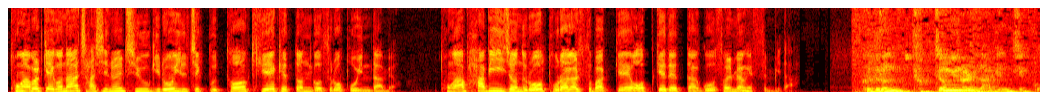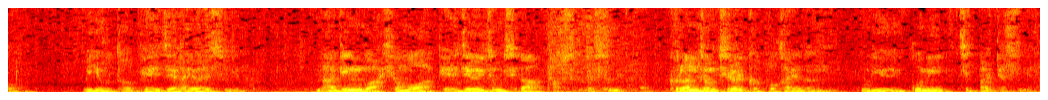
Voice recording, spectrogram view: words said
통합을 깨거나 자신을 지우기로 일찍부터 기획했던 것으로 보인다며 통합 합의 이전으로 돌아갈 수밖에 없게 됐다고 설명했습니다. 그들은 특정인을 낙인 찍고 미리부터 배제하려 했습니다. 낙인과 혐오와 배제의 정치가 답습됐습니다. 그런 정치를 극복하려던 우리의 꿈이 짓밟혔습니다.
